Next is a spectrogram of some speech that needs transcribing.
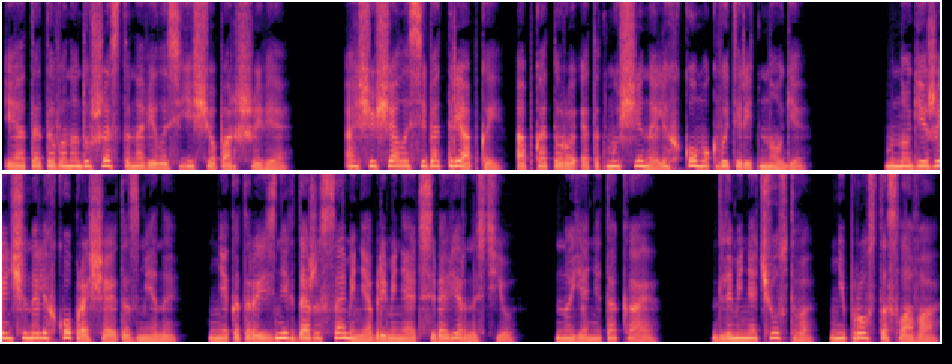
И от этого на душе становилось еще паршивее. Ощущала себя тряпкой, об которую этот мужчина легко мог вытереть ноги. Многие женщины легко прощают измены, Некоторые из них даже сами не обременяют себя верностью, но я не такая. Для меня чувство не просто слова,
